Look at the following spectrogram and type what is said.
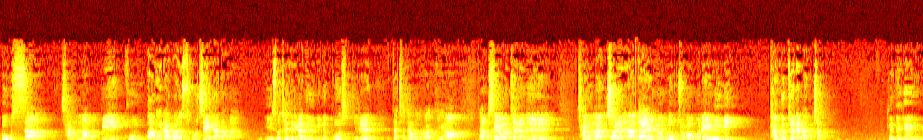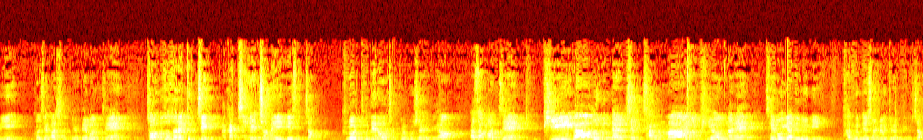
목사, 장막비, 곰팡이라고 하는 소재가 나와요. 이 소재들이 갖는 의미는 무엇인지를 일단 찾아보도록 할게요. 다음 세 번째로는 장마철이나 낡은 목조 건물의 의미. 방금 전에 봤죠? 그 배경의 의미. 그걸 생각하시면 돼요. 네 번째, 전소설의 특징. 아까 제일 처음에 얘기했었죠? 그걸 토대로 작품을 보셔야 돼요. 다섯 번째, 비가 오는 날, 즉 장마 이 비가 오는 날에 제목이 하는 의미. 방금 전에 설명드렸네요. 그죠?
